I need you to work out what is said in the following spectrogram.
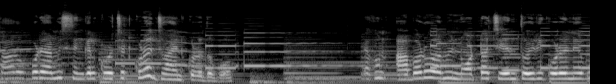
তার উপরে আমি সিঙ্গেল ক্রোচেট করে জয়েন্ট করে দেবো। এখন আবারও আমি নটা চেন তৈরি করে নেব।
